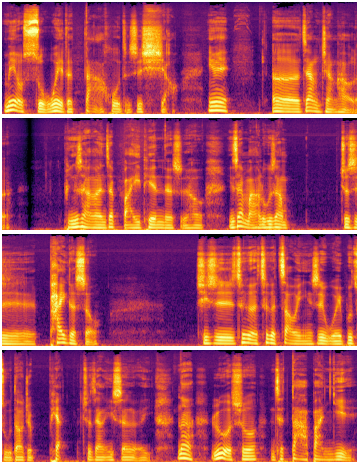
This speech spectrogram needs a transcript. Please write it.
没有所谓的大或者是小。因为，呃，这样讲好了，平常啊，在白天的时候，你在马路上就是拍个手，其实这个这个噪音是微不足道，就啪就这样一声而已。那如果说你在大半夜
